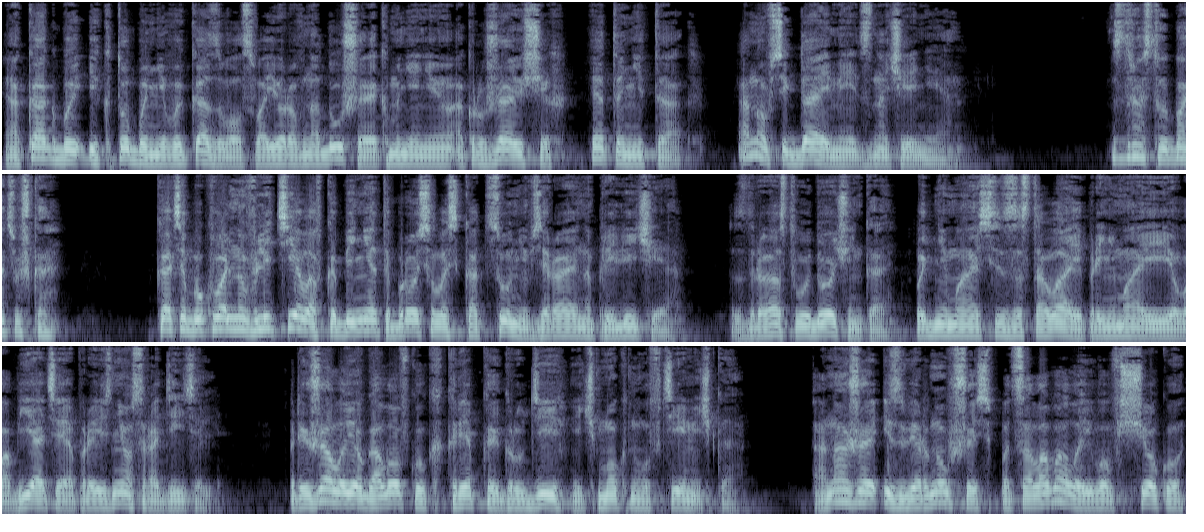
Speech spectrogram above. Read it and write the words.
А как бы и кто бы не выказывал свое равнодушие к мнению окружающих, это не так. Оно всегда имеет значение. «Здравствуй, батюшка!» Катя буквально влетела в кабинет и бросилась к отцу, невзирая на приличие. «Здравствуй, доченька!» Поднимаясь из-за стола и принимая ее в объятия, произнес родитель. Прижал ее головку к крепкой груди и чмокнул в темечко. Она же, извернувшись, поцеловала его в щеку,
